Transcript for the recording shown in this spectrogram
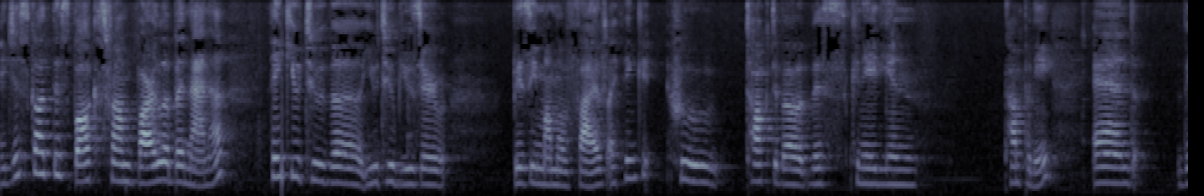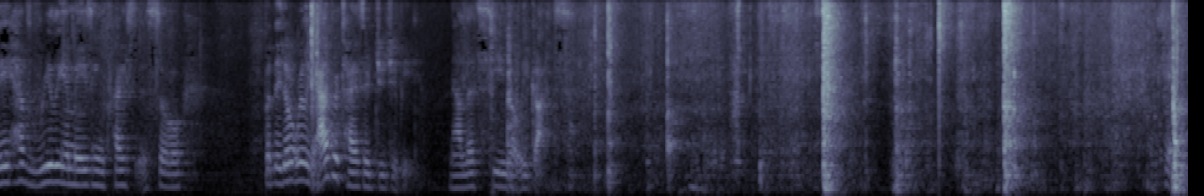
I just got this box from Barla Banana. Thank you to the YouTube user Busy of Five, I think, who talked about this Canadian company, and they have really amazing prices. So, but they don't really advertise their jujube. Now let's see what we got. Okay,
